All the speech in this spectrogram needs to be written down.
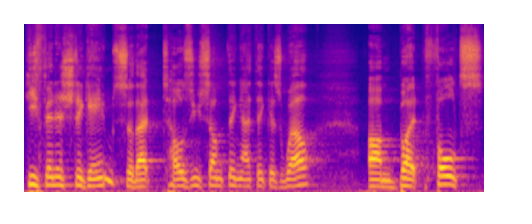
he finished a game, so that tells you something, I think, as well. Um, but Fultz,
